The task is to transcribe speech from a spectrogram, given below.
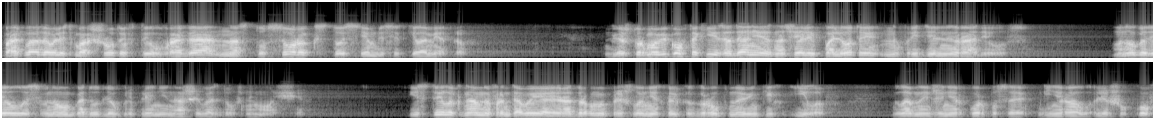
прокладывались маршруты в тыл врага на 140-170 километров. Для штурмовиков такие задания означали полеты на предельный радиус. Много делалось в новом году для укрепления нашей воздушной мощи. Из тыла к нам на фронтовые аэродромы пришло несколько групп новеньких Илов. Главный инженер корпуса генерал Лешуков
